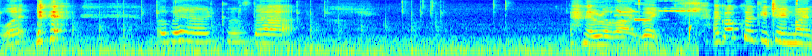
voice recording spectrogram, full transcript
What? what the heck was that? Never mind. Wait, I gotta quickly change my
